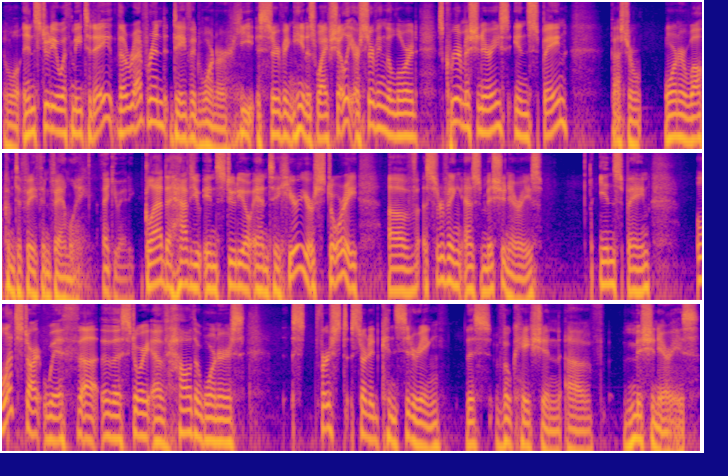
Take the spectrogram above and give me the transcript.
And well, in studio with me today, the Reverend David Warner. He is serving, he and his wife Shelley are serving the Lord as career missionaries in Spain. Pastor Warner, welcome to Faith and Family. Thank you, Andy. Glad to have you in studio and to hear your story of serving as missionaries in Spain. Let's start with uh, the story of how the Warners first started considering this vocation of missionaries.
